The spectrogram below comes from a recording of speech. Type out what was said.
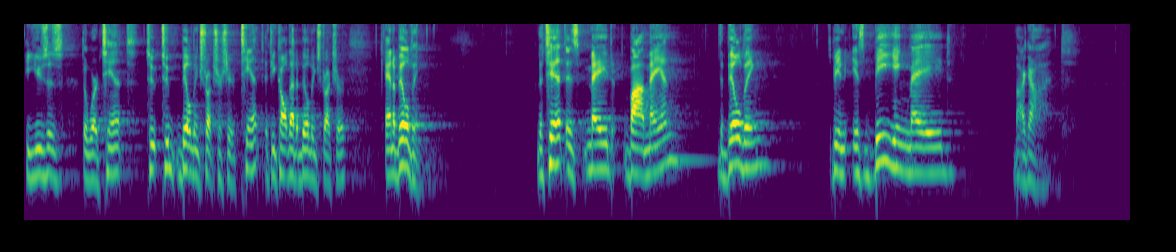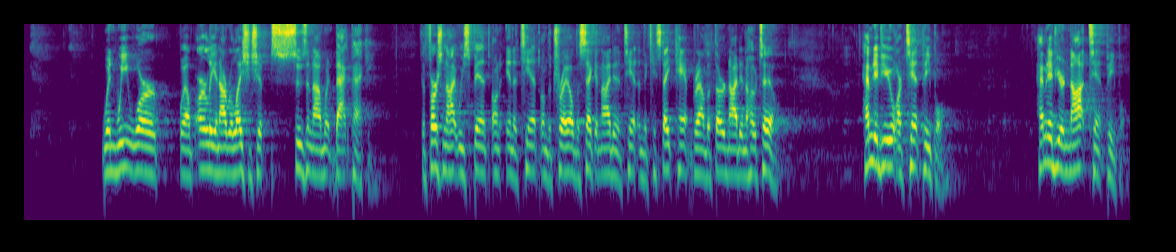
He uses the word tent, two, two building structures here tent, if you call that a building structure, and a building. The tent is made by man, the building is being, is being made by God. When we were well, early in our relationship, Susan and I went backpacking. The first night we spent on, in a tent on the trail, the second night in a tent in the state campground, the third night in a hotel. How many of you are tent people? How many of you are not tent people?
